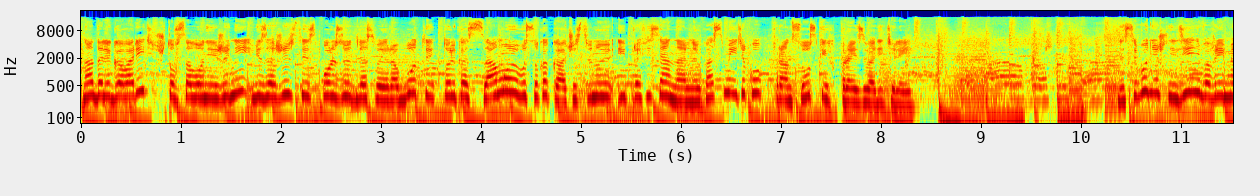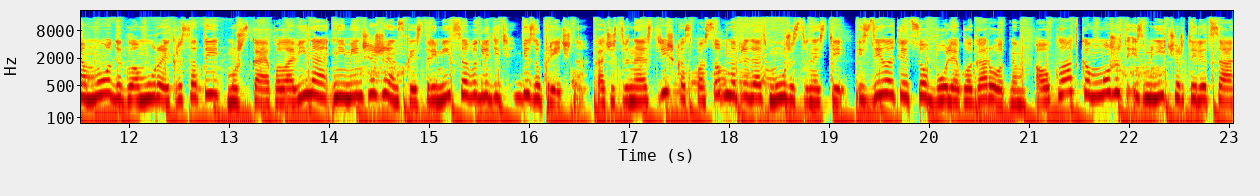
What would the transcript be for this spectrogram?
Надо ли говорить, что в салоне жени визажисты используют для своей работы только самую высококачественную и профессиональную косметику французских производителей. На сегодняшний день во время моды, гламура и красоты мужская половина не меньше женской стремится выглядеть безупречно. Качественная стрижка способна придать мужественности и сделать лицо более благородным, а укладка может изменить черты лица,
